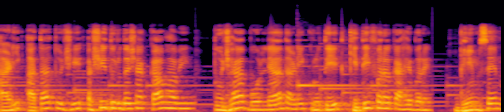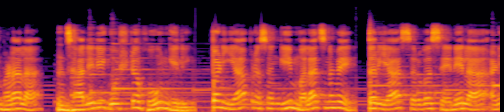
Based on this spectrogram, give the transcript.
आणि आता तुझी अशी दुर्दशा का व्हावी? तुझ्या बोलण्यात आणि कृतीत किती फरक आहे बरे? भीमसेन म्हणाला झालेली गोष्ट होऊन गेली. पण या प्रसंगी मलाच नव्हे तर या सर्व सेनेला आणि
